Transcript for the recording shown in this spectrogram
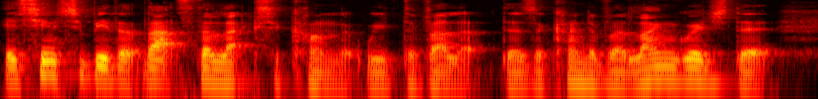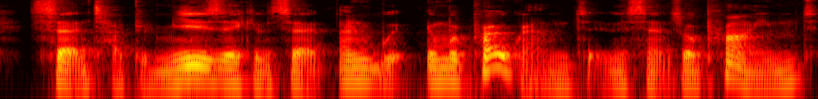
it seems to be that that's the lexicon that we've developed. There's a kind of a language that certain type of music and certain and and we're programmed in a sense or primed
